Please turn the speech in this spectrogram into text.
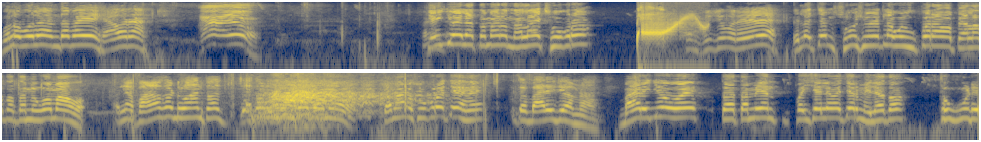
બોલો બોલો અમદાભાઈ આવરા હા આયો કઈ ગયો એટલે તમારો નલાયક છોકરો. શું શું રે એટલે કેમ શું શું એટલે ઉપર આવો પેલા તો તમે ઓમ આવો. એટલે ભાડો કે ડોહાન તો તમારો છોકરો છે ને તો બારી જો હમણાં. બારી ગયો હોય તો તમે પૈસા લેવા ચાર મળ્યો તો? ગુડે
